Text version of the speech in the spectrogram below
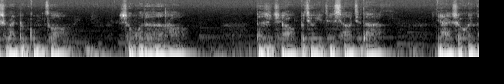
是完成工作，生活的很好。但是只要不经意间想起他，你还是会难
